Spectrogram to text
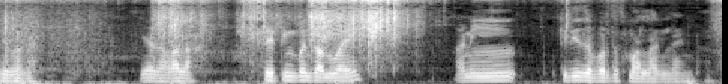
हे बघा. या झाडाला सेटिंग पण चालू आहे. आणि किती जबरदस्त माल लागला आहे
